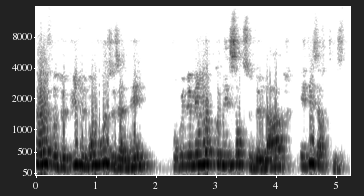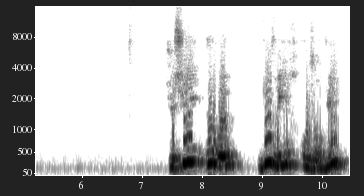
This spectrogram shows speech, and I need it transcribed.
œuvrent depuis de nombreuses années pour une meilleure connaissance de l'art et des artistes. Je suis heureux d'ouvrir aujourd'hui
